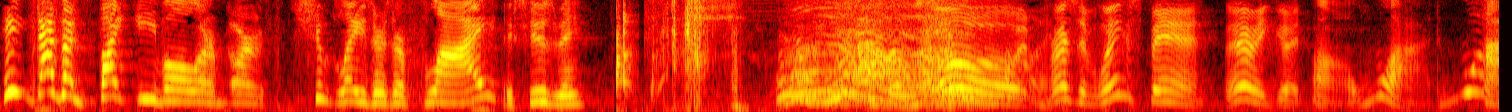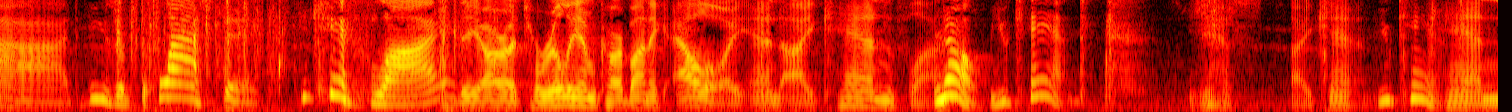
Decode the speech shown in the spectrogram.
He doesn't fight evil or, or shoot lasers or fly. Excuse me. Oh, impressive wingspan. Very good. Oh, what? What? These are plastic. He can't fly. They are a terillium carbonic alloy, and I can fly. No, you can't. Yes, I can. You can't. Can.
